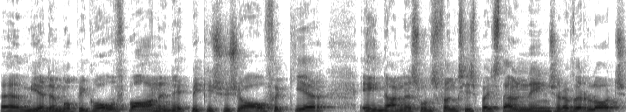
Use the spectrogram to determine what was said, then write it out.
uh, meeding op die golfbaan en net bietjie sosiaal verkeer en dan is ons funksies by Stonehenge River Lodge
